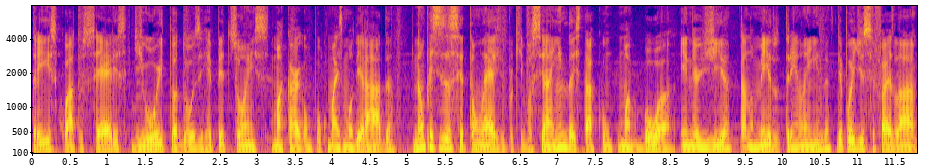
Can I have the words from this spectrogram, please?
3, 4 séries de 8 a 12 repetições, uma carga um pouco mais moderada. Não precisa ser tão leve porque você ainda está com uma boa energia, está no meio do treino ainda. Depois disso você faz lá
